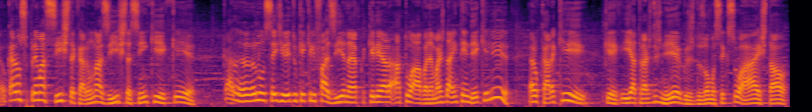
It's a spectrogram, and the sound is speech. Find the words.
O cara é um supremacista, cara, um nazista, assim, que... que Cara, eu não sei direito o que, que ele fazia na época que ele era, atuava, né? Mas dá a entender que ele era o cara que que ia atrás dos negros, dos homossexuais tal.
